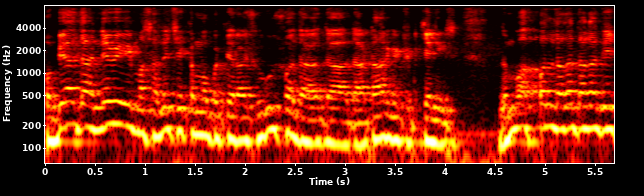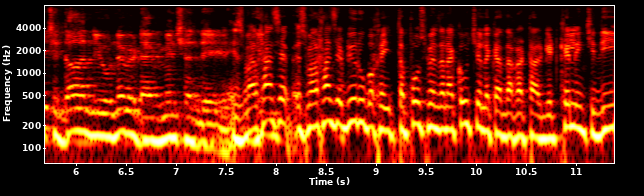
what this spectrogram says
او بیا دا نوې مسله چې کومه پکې را شروع شو دا دا ټارګټډ کیلینګز زما خپل دغه دغه دی چې دا نیو نوې ډایمنشن دی اسماعیل خان صاحب اسماعیل خان صاحب ډیرو بخې تاسو مې نه کوچ لکه دغه ټارګټ کیلینګ چې دی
